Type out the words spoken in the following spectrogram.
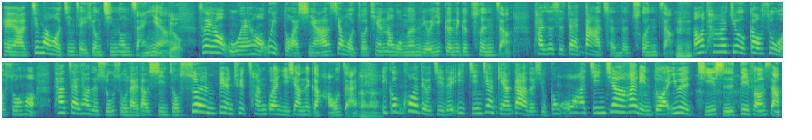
嘿啊，今嘛吼真济乡亲拢知影，所以吼有诶吼为大城，像我昨天呢，我们有一个那个村长，他就是在大城的村长，然后他就告诉我说吼，他在他的叔叔来到溪州，顺便去参观一下那个豪宅，一共看到一个，一真正惊尬的是讲哇，真正哈林多，因为其实地方上。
